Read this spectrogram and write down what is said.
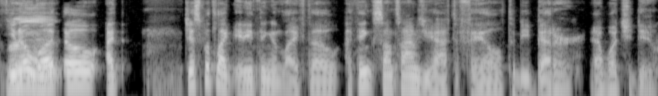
For You know three what though? I just with like anything in life though, I think sometimes you have to fail to be better at what you do.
